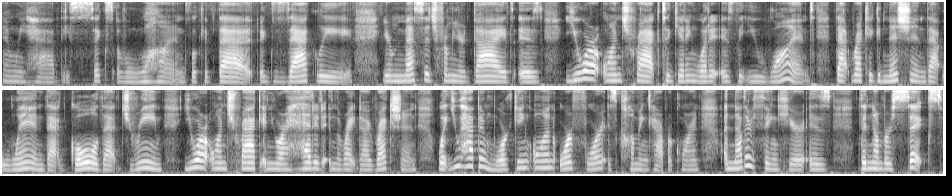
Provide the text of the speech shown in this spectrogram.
And we have the Six of Wands. Look at that. Exactly. Your message from your guides is you are on track to getting what it is that you want. That recognition, that win, that goal, that dream. You are on track and you are headed in the right direction. What you have been working on or for is coming, Capricorn. Another thing here is the number six.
